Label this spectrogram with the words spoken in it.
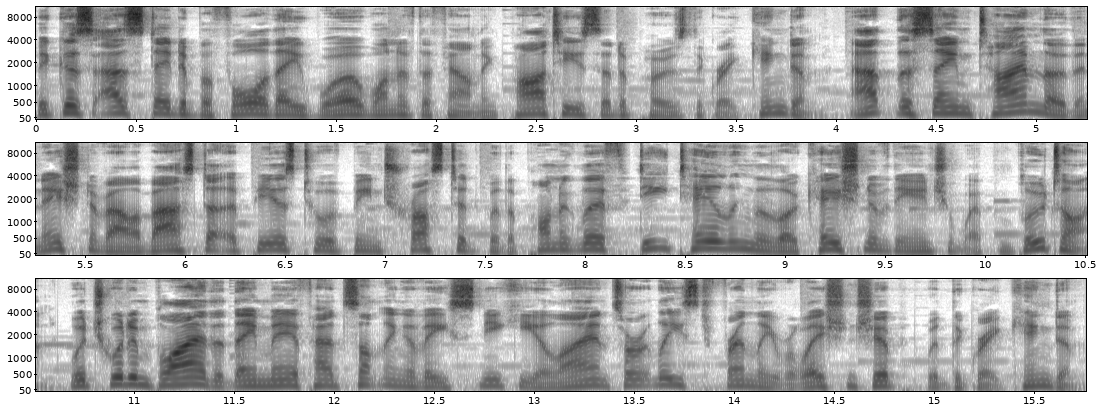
because as stated before, they were one of the founding parties that opposed the Great Kingdom. At the same time though, the nation of Alabasta appears to have been trusted with a poneglyph detailing the location of the ancient weapon Pluton, which would imply that they may have had something of a sneaky alliance or at least friendly relationship with the Great Kingdom.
